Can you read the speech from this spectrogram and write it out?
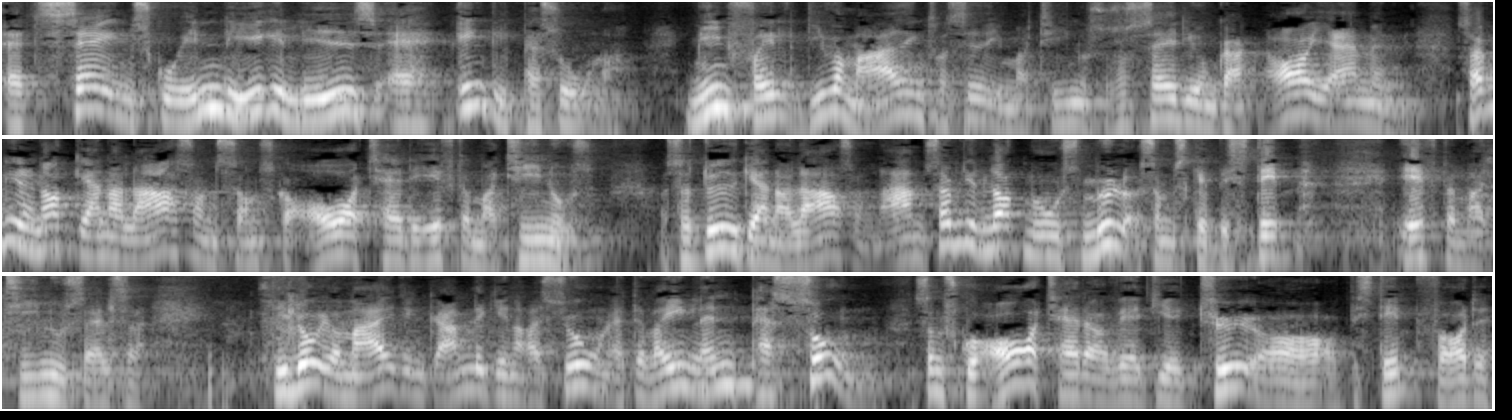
at sagen skulle endelig ikke ledes af enkeltpersoner. Mine forældre, de var meget interesserede i Martinus, og så sagde de jo engang, åh ja, men så bliver det nok Gerner Larsson, som skal overtage det efter Martinus. Og så døde Gerner Larsson. Nej, men så bliver det nok Mogens Møller, som skal bestemme efter Martinus. Altså, det lå jo meget i den gamle generation, at der var en eller anden person, som skulle overtage det og være direktør og bestemme for det.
